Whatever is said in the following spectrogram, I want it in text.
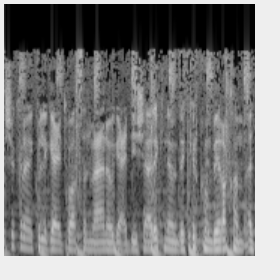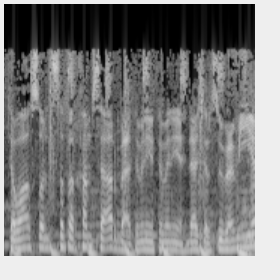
شكرا لكل قاعد يتواصل معنا وقاعد يشاركنا. ونذكركم برقم التواصل صفر خمسة أربعة ثمانية ثمانية سبعمية.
